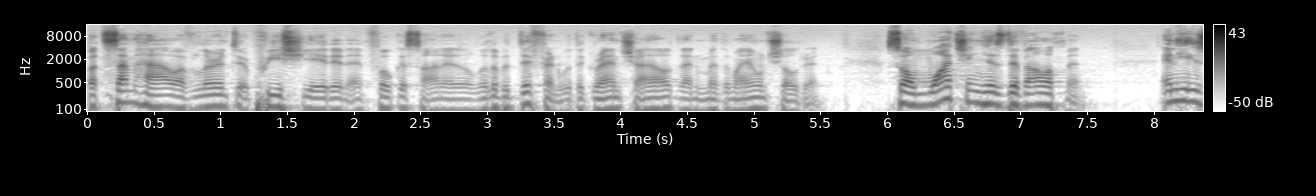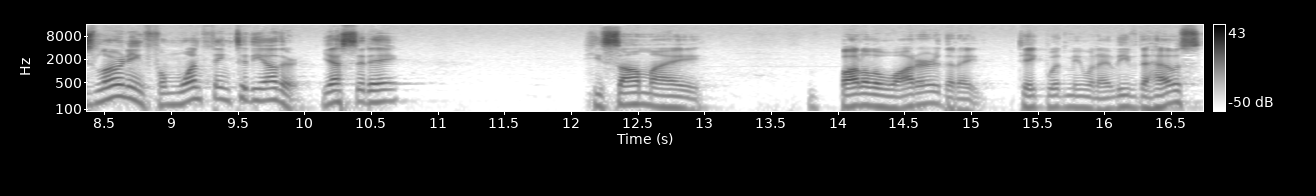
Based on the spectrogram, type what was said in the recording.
But somehow I've learned to appreciate it and focus on it a little bit different with the grandchild than with my own children. So I'm watching his development. And he's learning from one thing to the other. Yesterday, he saw my bottle of water that I take with me when I leave the house.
